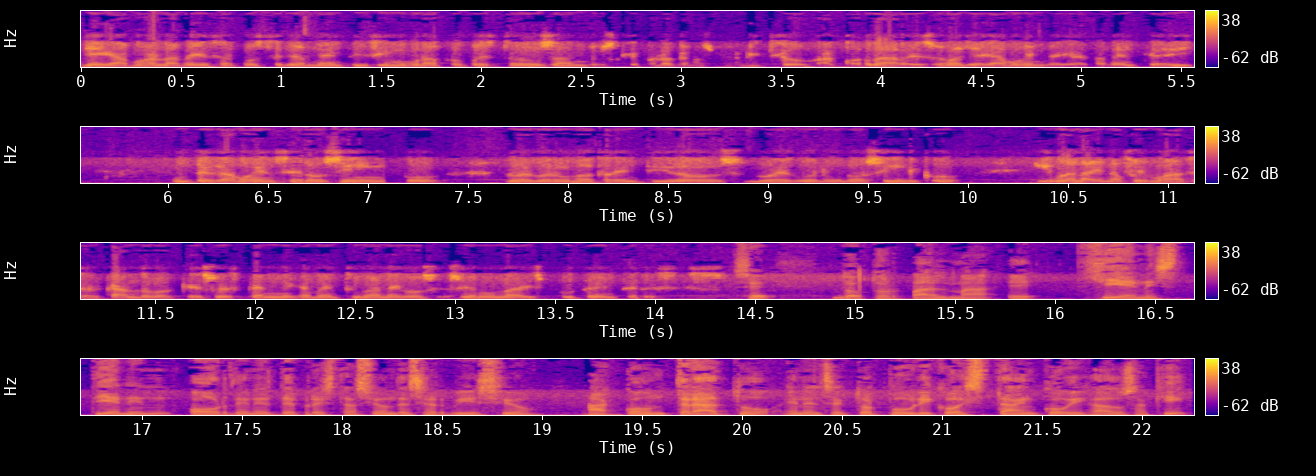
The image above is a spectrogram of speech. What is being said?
llegamos a la mesa posteriormente, hicimos una propuesta de dos años, que fue lo que nos permitió acordar. Eso no llegamos inmediatamente ahí. Empezamos en 0,5, luego en 1,32, luego en 1,5. Y bueno, ahí nos fuimos acercando porque eso es técnicamente una negociación, una disputa de intereses. Sí. Doctor Palma, eh, quienes tienen órdenes de prestación de servicio a contrato en el sector público están cobijados aquí.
